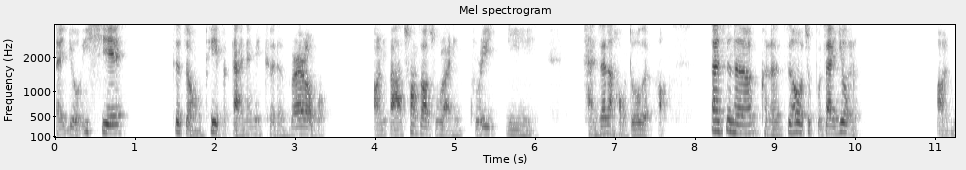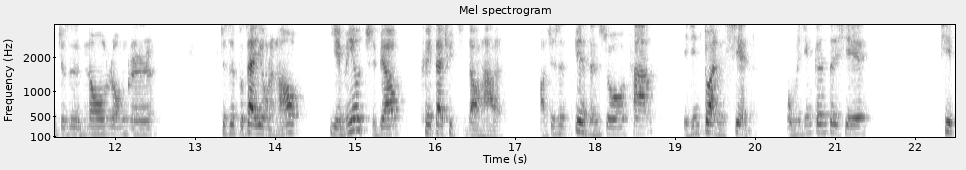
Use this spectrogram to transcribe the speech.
哎，有一些这种 heap dynamic 的 variable，啊，你把它创造出来，你 create 你产生了好多个，好，但是呢，可能之后就不再用了，啊，你就是 no longer，就是不再用了，然后也没有指标可以再去指导它了，就是变成说它已经断了线了，我们已经跟这些 keep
